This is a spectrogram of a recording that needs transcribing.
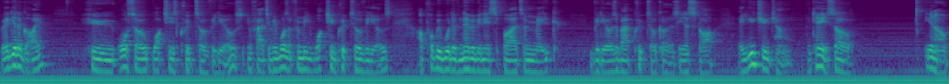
regular guy who also watches crypto videos. In fact if it wasn't for me watching crypto videos i probably would have never been inspired to make videos about cryptocurrency and start a YouTube channel. Okay, so, you know,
